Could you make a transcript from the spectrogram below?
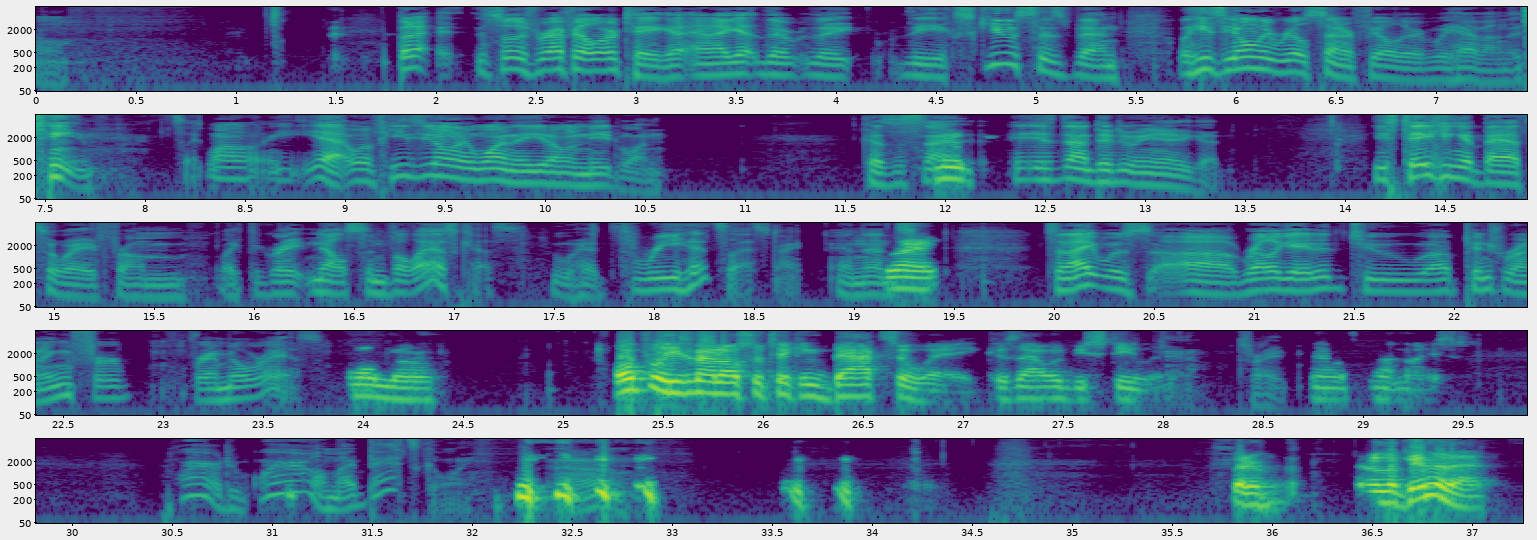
but so there's Rafael Ortega, and I get the the the excuse has been, well, he's the only real center fielder we have on the team. It's like, well, yeah, well, if he's the only one, then you don't need one, because it's not he's not doing any good. He's taking at bats away from like the great Nelson Velazquez, who had three hits last night, and then Right. tonight was uh, relegated to uh, pinch running for Franmil Reyes. Oh no. Hopefully he's not also taking bats away because that would be stealing. Yeah, that's right. No, it's not nice. Where do where are all my bats going? Oh. Better, better look into that.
